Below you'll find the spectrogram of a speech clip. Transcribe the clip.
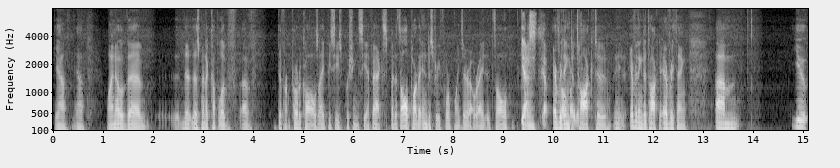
Yeah, yeah. Well, I know the there, has been a couple of of different protocols. IPC is pushing CFX, but it's all part of Industry 4.0, right? It's all yes, yep, everything to talk to everything to talk to everything. Um, you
